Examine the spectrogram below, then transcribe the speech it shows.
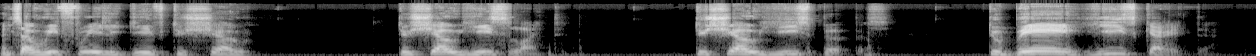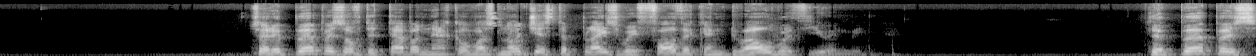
And so we freely give to show, to show His light to show his purpose, to bear his character. So the purpose of the tabernacle was not just a place where Father can dwell with you and me. The purpose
